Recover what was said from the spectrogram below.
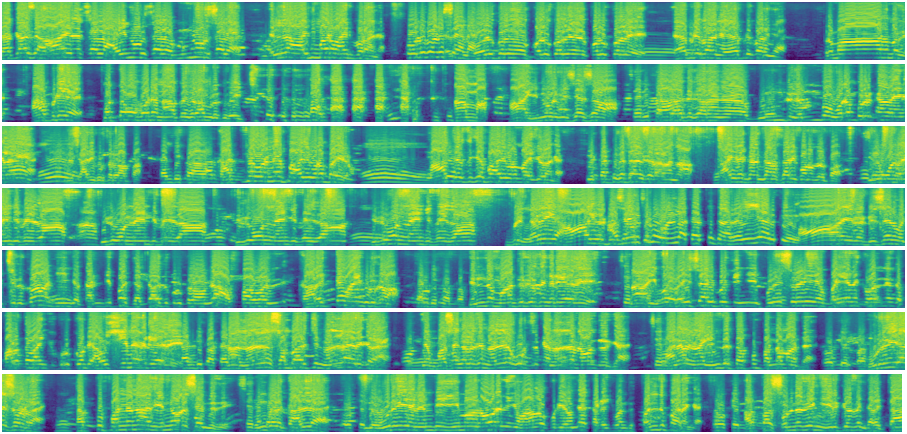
ஜக்காத்து ஆயிரம் சேலை ஐநூறு சேலை முந்நூறு சேலை எல்லாம் ஆஜிமாரும் வாங்கிட்டு போறாங்க. கொழு கொழு சேலை. கொழு கொழு கொழு கொழு கொழு கொழு எப்படி பாருங்க எப்படி பாருங்க. பிரமாதமாக அப்படியே மொத்தமா போட்டா நாற்பது கிராம் இருக்கு வெயிட் ஆமா. ஆ இன்னொரு விசேஷம். சரி பாத்துக்காரங்க குண்டு ரொம்ப உடம்பு இருக்கா வைங்களேன்? சாரி கொடுத்துடலாம்ப்பா. கண்டிப்பா. கட்டின உடனே பாதி உடம்பாயிரும். பாத்திரத்துக்கே பாதி உடம்பு ஆக்கிடுவாங்க இது கட்டு கட்டா இருக்கிறாங்க ஆயிரக்கணக்கான சாரி கொண்டு வந்திருப்போம் இது ஒன் நைன்டி ஃபைவ் தான் இது ஒன் நைன்டி ஃபைவ் தான். இது ஒன் நைன்டி ஃபைவ் தான் இது ஒன் நைன்டி ஃபைவ் தான். உள்ள கட்டு நிறைய இருக்கு. ஆயிரம் டிசைன் வச்சிருக்கோம். நீங்க கண்டிப்பா ஜக்காத்து கொடுக்கறவங்க அப்பா வந்து கரெக்டா வாங்கி கொடுக்கலாம். எந்த மாற்றுக்கிறதும் கிடையாது. நான் இவ்வளவு வயசாகி போச்சு. நீ போய் சொல்லி என் பையனுக்கு வந்து இந்த பணத்தை வாங்கி கொடுக்க வேண்டிய அவசியமே கிடையாது. கண்டிப்பா, கண்டிப்பா. நான் நல்லா சம்பாரிச்சு நல்லா இருக்கிறேன். என் பசங்களுக்கு நல்லா கொடுத்துருக்கேன். நல்லா நோண்டு இருக்கேன் சரி. ஆனா நான் எந்த தப்பும் பண்ண மாட்டேன். உறுதியா சொல்றேன். தப்பு பண்ணனா அது என்னோட சேர்ந்தது. சரி. உங்களுக்கு அல்ல. இந்த உறுதியை நம்பி ஈமானோட நீங்க வாங்கக்கூடியவங்க கடைக்கு வந்து வந்து பாருங்க. அப்பா சொன்னது இங்க இருக்கிறதும் கரெக்டா.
